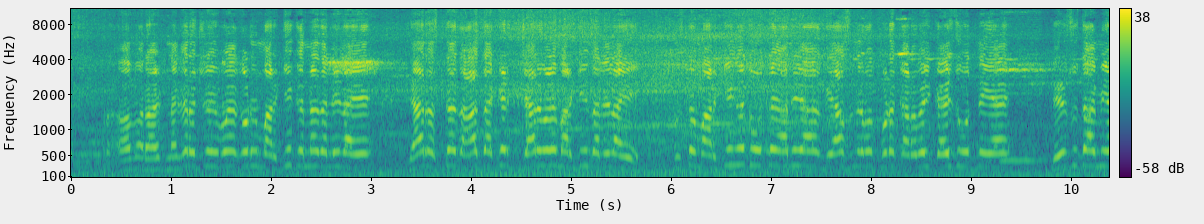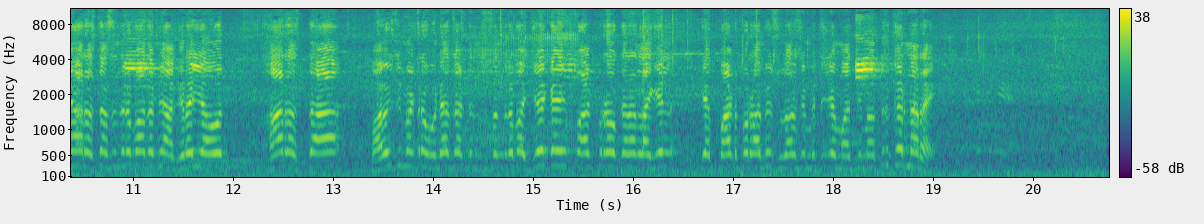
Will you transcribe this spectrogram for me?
नगररचना विभागाकडून मार्किंग करण्यात आलेलं आहे. या रस्त्यात आज अखेर चार वेळा मार्किंग झालेलं आहे. नुसतं मार्किंगच होत आहे आणि या या संदर्भात पुढे कारवाई काहीच होत नाही आहे. तरीसुद्धा आम्ही हा रस्त्या संदर्भात आम्ही आग्रही आहोत. हा रस्ता बावीस मीटर होण्यासाठी संदर्भात जे काही पाठपुरावा करायला लागेल ते पाठपुरावा आम्ही सुधार समितीच्या माध्यमातून करणार आहे.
